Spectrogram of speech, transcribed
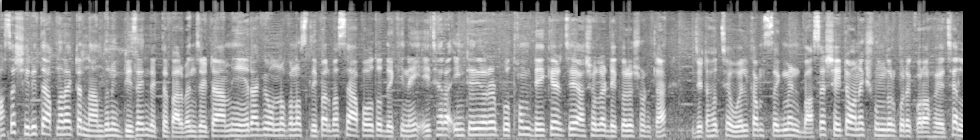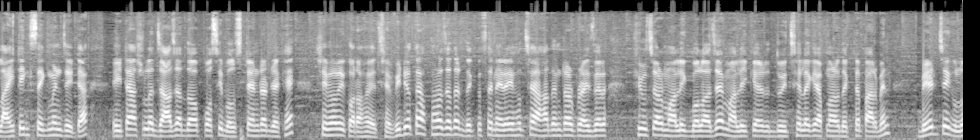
বাসের সিঁড়িতে আপনারা একটা নান্দনিক ডিজাইন দেখতে পারবেন, যেটা আমি এর আগে অন্য কোনো স্লিপার বাসে আপাতত দেখি নেই। এছাড়া ইন্টেরিয়রের প্রথম ডেকের যে আসলে ডেকোরেশনটা যেটা হচ্ছে ওয়েলকাম সেগমেন্ট বাসে, সেটা অনেক সুন্দর করে করা হয়েছে। লাইটিং সেগমেন্ট যেটা এইটা আসলে যা যা দেওয়া পসিবল স্ট্যান্ডার্ড রেখে সেভাবেই করা হয়েছে। ভিডিওতে আপনারা যাদের দেখতেছেন, এরাই হচ্ছে আহাদ এন্টারপ্রাইজের ফিউচার মালিক বলা যায়, মালিকের দুই ছেলেকে আপনারা দেখতে পারবেন। বেড যেগুলো,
